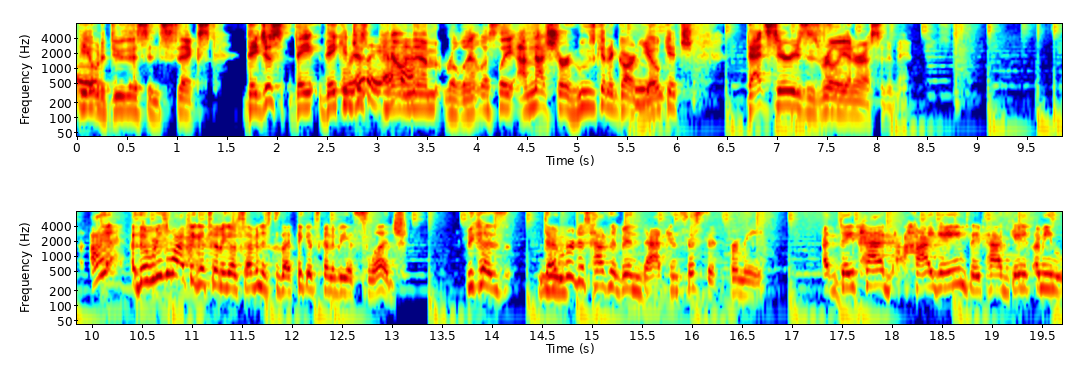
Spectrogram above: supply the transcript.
be able to do this in six. They just they they can really? just pound okay. them relentlessly. I'm not sure who's going to guard mm. Jokic. That series is really interesting to me. I the reason why I think it's going to go seven is because I think it's going to be a sludge, because mm. Denver mm. just hasn't been that consistent for me. Uh, they've had high games. They've had games. I mean,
